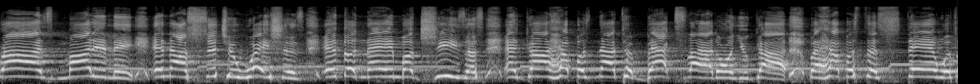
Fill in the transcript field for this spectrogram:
rise mightily in our situations in the name of Jesus. And God, help us not to backslide on you, God, but help us to stand with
